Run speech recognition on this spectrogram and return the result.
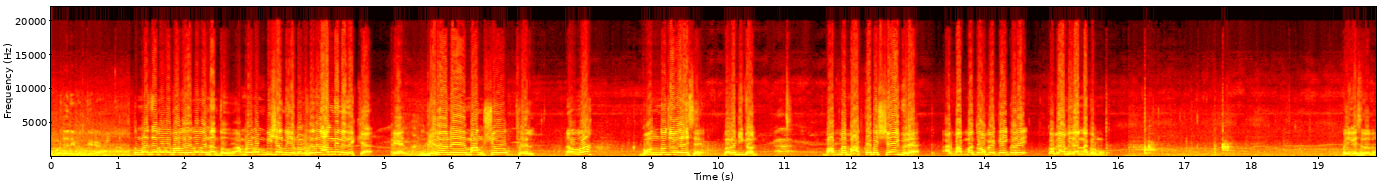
উপরে দিবেন ধীরে তোমরা যেভাবে ভাবো এভাবে না তো। আমরা ওরকম বিশাল বিশাল ভাবে খালি রান্ধি না দেখা গেরানে মাংস ফেল। না বাবা? গন্ধ যে বেরোইছে বাবা কি কন? বাপ মা ভাত খাবে সেই করে আর বাপ মা তো অপেক্ষাই করে কবে আমি রান্না করব। হয়ে গেছে দাদা।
